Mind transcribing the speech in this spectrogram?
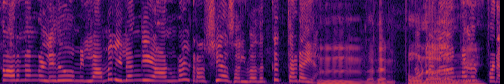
காரணங்கள் எதுவும் இல்லாமல் இலங்கை ஆண்கள் ரஷ்யா செல்வதற்கு தடையா? ம், அதான். போனால் அங்கே. உட்பட.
